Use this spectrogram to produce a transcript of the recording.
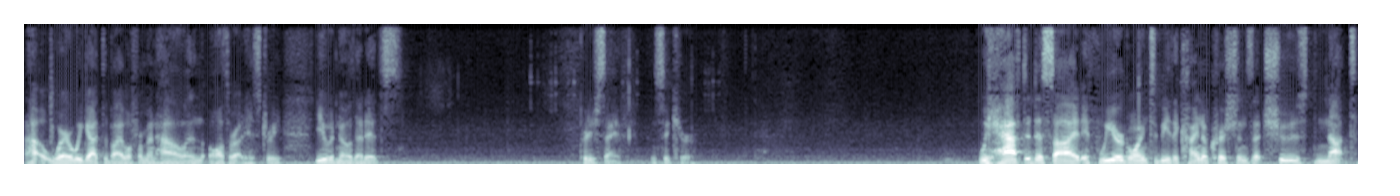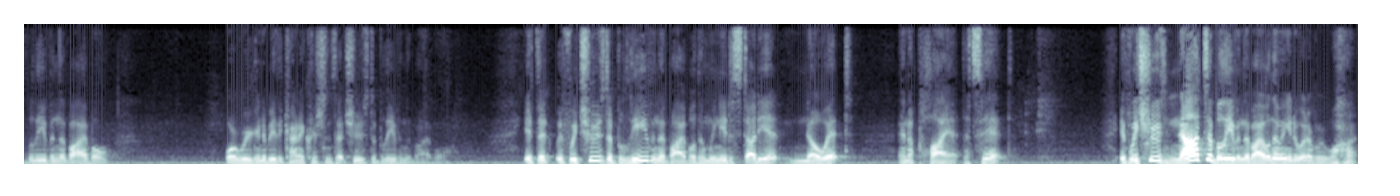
how, where we got the Bible from and how, and all throughout history, you would know that it's pretty safe and secure. We have to decide if we are going to be the kind of Christians that choose not to believe in the Bible or we're going to be the kind of Christians that choose to believe in the Bible. If, the, if we choose to believe in the Bible, then we need to study it, know it, and apply it. That's it. If we choose not to believe in the Bible, then we can do whatever we want.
